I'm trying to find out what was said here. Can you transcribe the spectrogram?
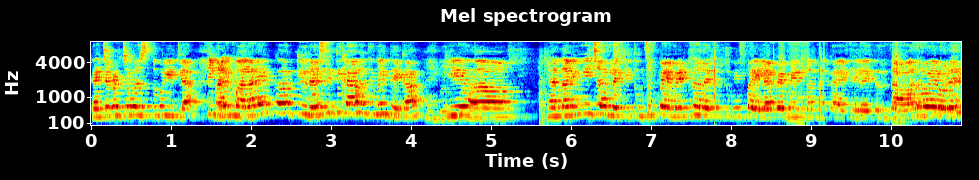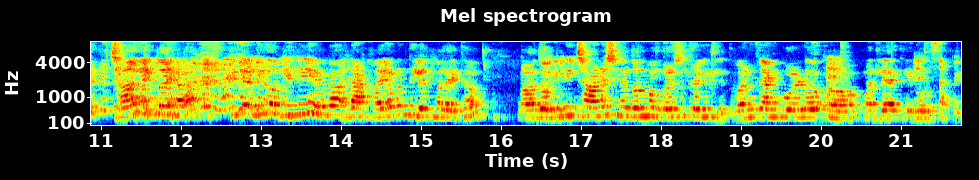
त्यांच्याकडच्या वस्तू बघितल्या. आणि मला एक क्युरियोसिटी काय होती माहितीये का? की ह्यांना मी विचारलंय की तुमचं पेमेंट झालंय तर तुम्ही पहिल्या पेमेंट मधनं काय केलंय? तर जावा जावा एवढे छान ह्या. की त्यांनी दोघींनी हे बघा दाखवायला पण दिलेत मला इथं. दोघींनी छान अशी ना दोन मंगळसूत्र घेतलेत. वन ग्रॅम गोल्ड मधले आहेत हे दोन साखळी.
